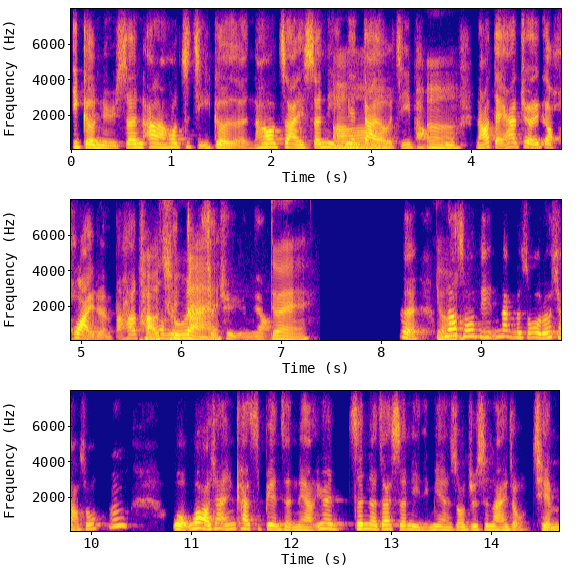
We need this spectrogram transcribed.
一个女生啊，然后自己一个人，然后在森林里面戴耳机跑步，然后等一下就有一个坏人把她跑出来，去有没有？对，对我那时候你那个时候我都想说，嗯，我我好像已经开始变成那样，因为真的在森林里面的时候，就是那一种前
